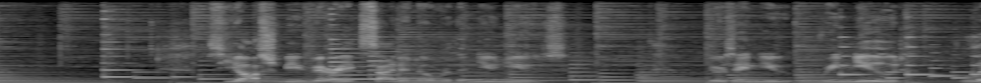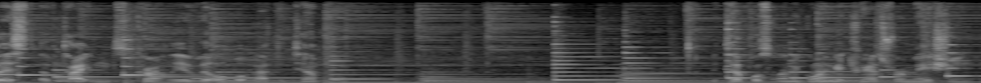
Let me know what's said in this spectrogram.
So, y'all should be very excited over the new news. There's a new, renewed list of Titans currently available at the temple. The temple is undergoing a transformation.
